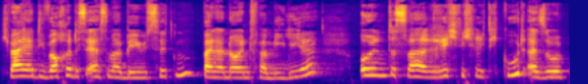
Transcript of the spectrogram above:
Ich war ja die Woche das erste Mal Babysitten bei einer neuen Familie. Und das war richtig, richtig gut. Also,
